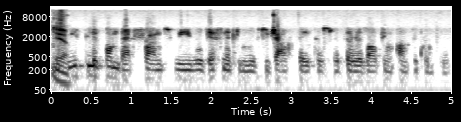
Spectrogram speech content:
Yeah. If we slip on that front, we will definitely move to junk status with the resulting consequences.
